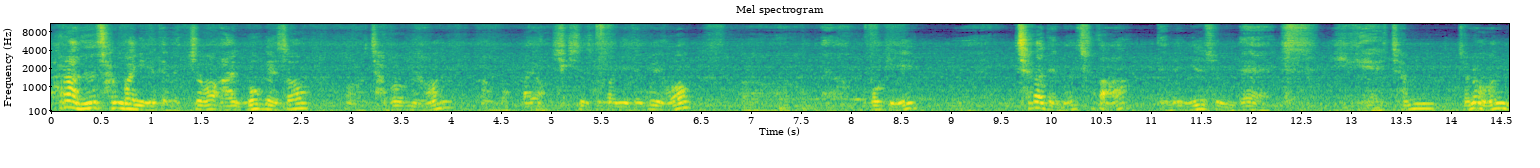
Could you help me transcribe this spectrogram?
화라는 상관이게 되겠죠. 아, 목에서 어, 잡으면 어, 목가요 식신 상관이 되고요. 어, 목이 체가 되면 수가 되는 인수인데 이게 참 저는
